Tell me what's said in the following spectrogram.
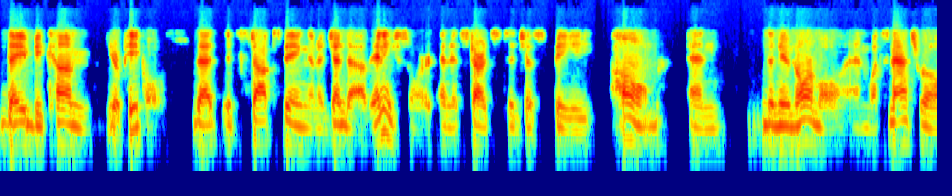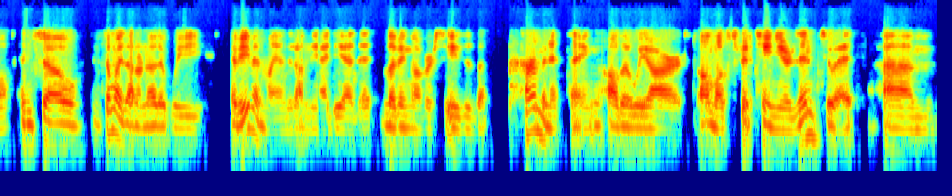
they become your people. That it stops being an agenda of any sort and it starts to just be home and the new normal and what's natural. And so, in some ways, I don't know that we have even landed on the idea that living overseas is a permanent thing, although we are almost 15 years into it. Um,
